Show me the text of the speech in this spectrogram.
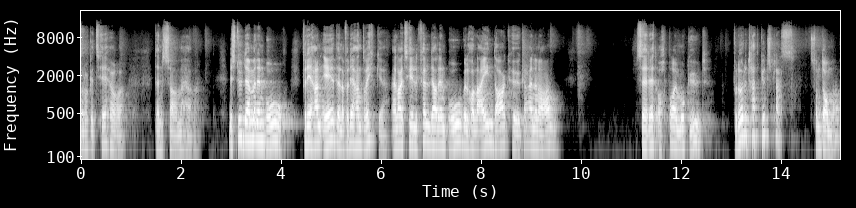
Og dere tilhører den samme Herre. Hvis du dømmer din bror fordi han et eller fordi han drikker, eller i tilfelle der din bror vil holde én dag høyere enn en annen, så er det et opprør mot Gud. For da har du tatt Guds plass som dommer.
